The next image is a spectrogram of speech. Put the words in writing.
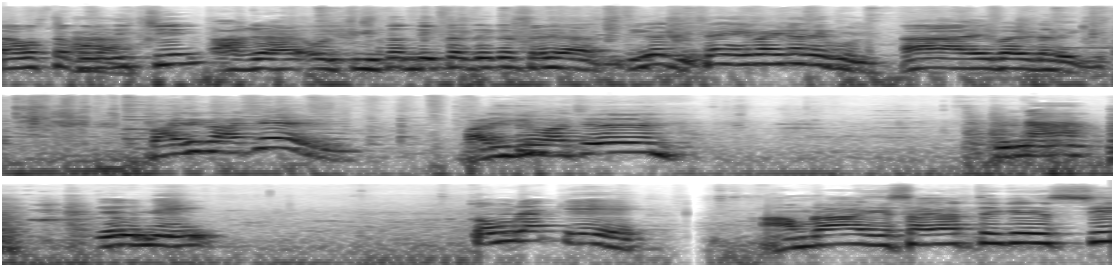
ব্যবস্থা করে হ্যাঁ। দিচ্ছি। আগে ওই ভিতর দিকটা দেখে সেরে আস, ঠিক আছে? স্যার এই বাড়িটা দেখুন। হ্যাঁ এই বাড়িটা দেখি। বাইরে আছেন? বাড়ি কেউ আছেন? না কেউ নেই। তোমরা কে? আমরা এসআইআর থেকে এসছি।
